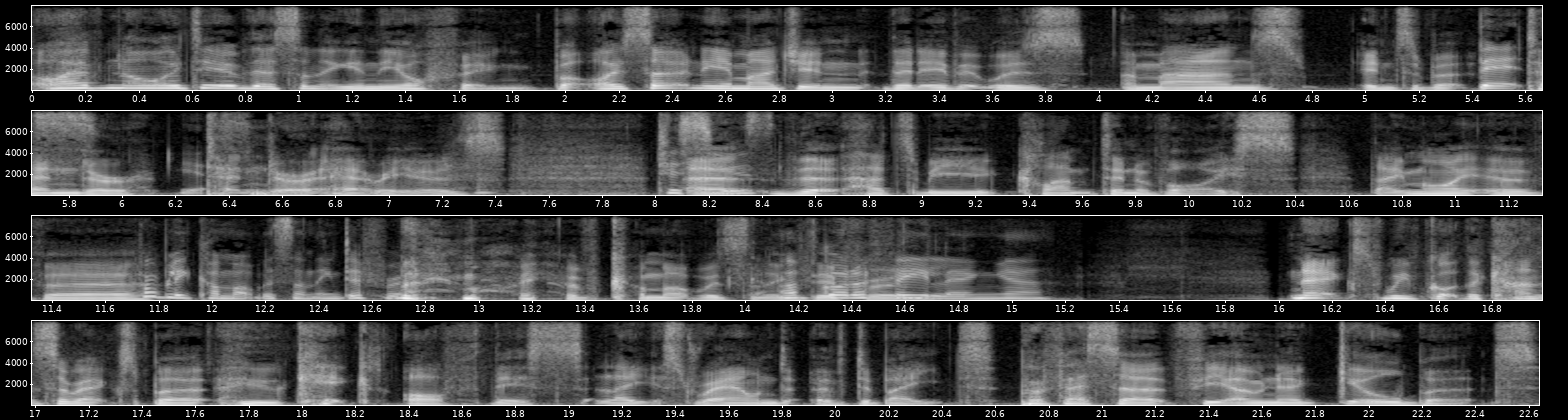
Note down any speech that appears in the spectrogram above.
I have no idea if there's something in the offing, but I certainly imagine that if it was a man's intimate, Bits, tender, yes. tender areas uh, that had to be clamped in a vice, they might have uh, Probably come up with something different. They might have come up with something I've different. got a feeling. Yeah. Next, we've got the cancer expert who kicked off this latest round of debate, Professor Fiona Gilbert,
